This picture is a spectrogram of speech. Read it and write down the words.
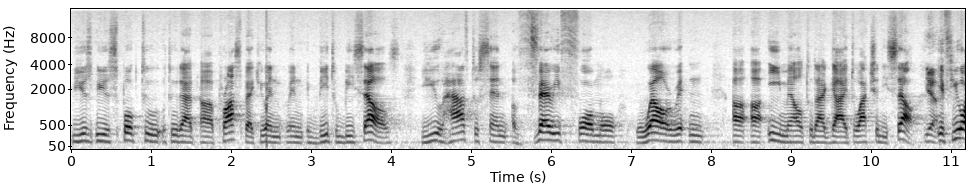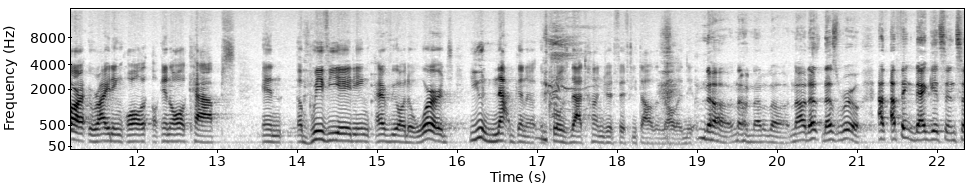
you you spoke to, to that uh, prospect, you in, in B2B sales, you have to send a very formal, well-written uh, uh, email to that guy to actually sell. Yeah. If you are writing all in all caps and abbreviating every other word, you're not gonna close that hundred fifty thousand dollar deal. No, no, not at all. No, that's that's real. I, I think that gets into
